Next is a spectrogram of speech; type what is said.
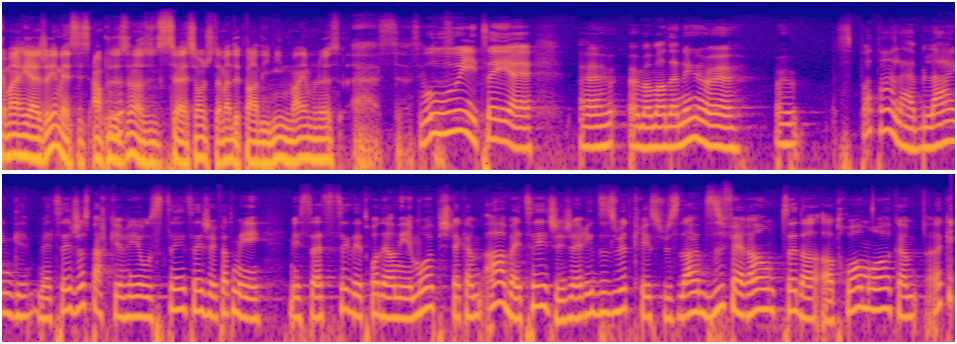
comment réagir, mais en plus de ça, dans une situation justement de pandémie de même, là, ah, ça- oui, oui, tu sais, euh, euh, à un moment donné, un, un- c'est pas tant la blague, mais tu sais, juste par curiosité, tu sais, j'ai fait mes, mes statistiques des trois derniers mois, puis j'étais comme, ah, ben, tu sais, j'ai géré 18 crises suicidaires différentes, tu sais, en trois mois, comme, OK,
